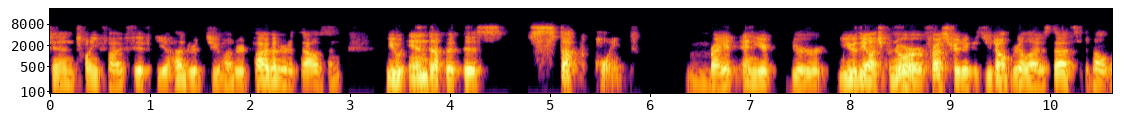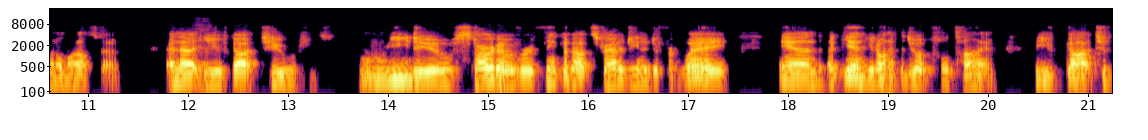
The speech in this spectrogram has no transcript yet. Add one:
10, 25, 50, 100, 200, 500, 1,000. You end up at this stuck point, mm. right? And you're you're you the entrepreneur are frustrated because you don't realize that's a developmental milestone, and that yeah. you've got to redo, start over, think about strategy in a different way. And again, you don't have to do it full time, but you've got to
